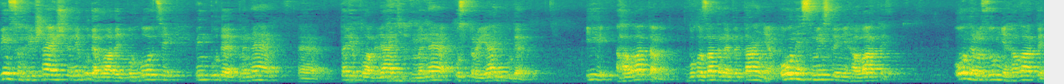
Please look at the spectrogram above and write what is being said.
Він согрішає, що не буде гладить по головці, Він буде мене е, переплавлять, мене устроять буде. І Галатам було задане питання, о несмислені Галати. О, нерозумні галати,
